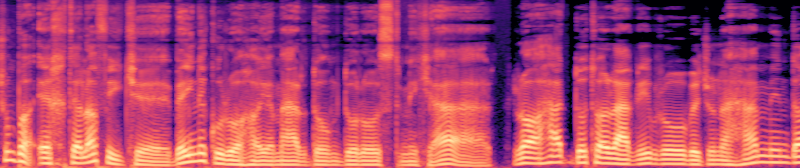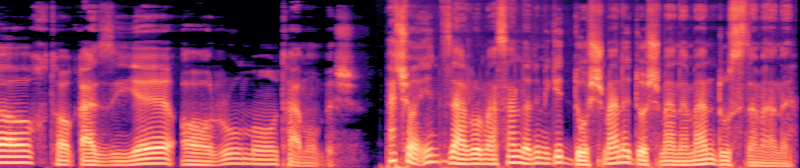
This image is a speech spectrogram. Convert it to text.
چون با اختلافی که بین گروه های مردم درست می‌کرد راحت دو تا رقیب رو به جون هم مینداخت تا قضیه آروم و تموم بشه. بچه این ضرور مثلا داره میگه دشمن دشمن من دوست منه.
